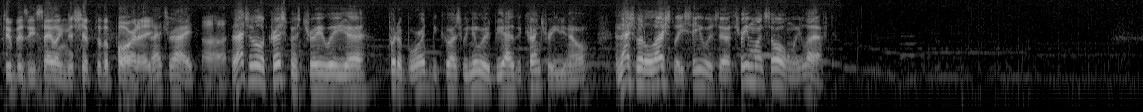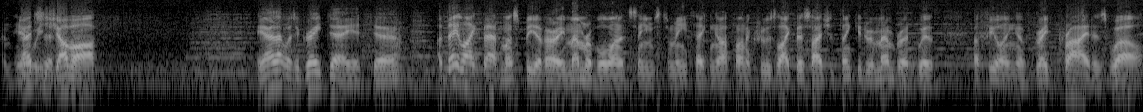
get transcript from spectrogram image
Too busy sailing the ship to the port, eh? That's right. Uh-huh. That's a little Christmas tree we uh, put aboard because we knew we'd be out of the country, you know. And that's little Leslie. See, he was uh, three months old when we left. And here That's we a- shove off. Yeah, that was a great day. It, uh, A day like that must be a very memorable one, it seems to me, taking off on a cruise like this. I should think you'd remember it with a feeling of great pride as well.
